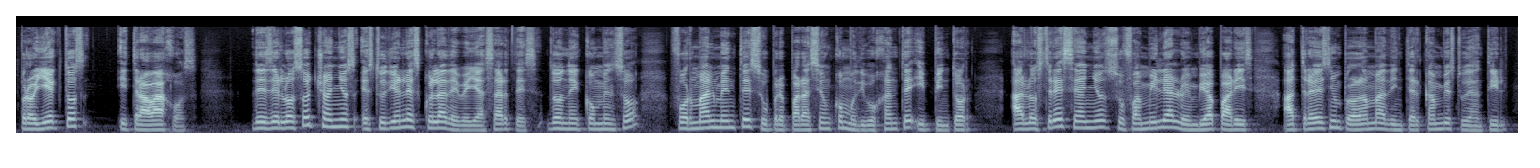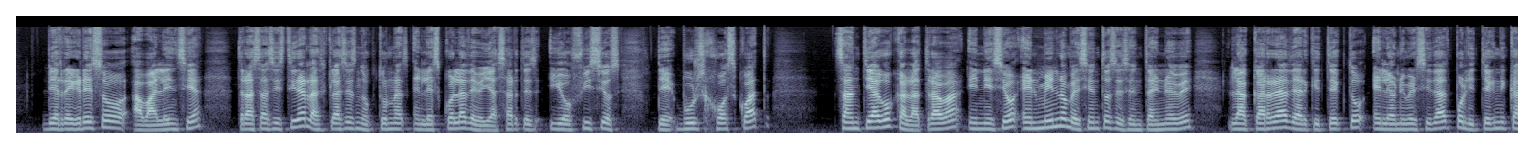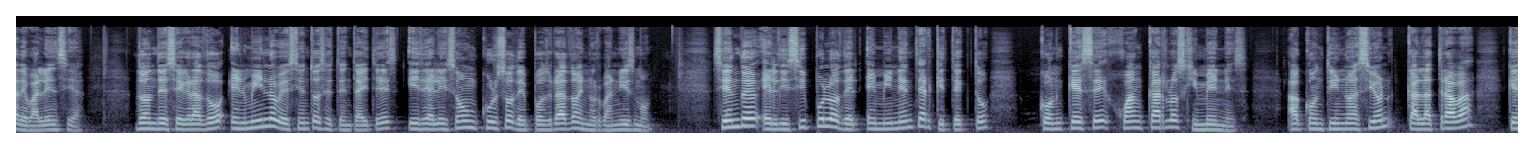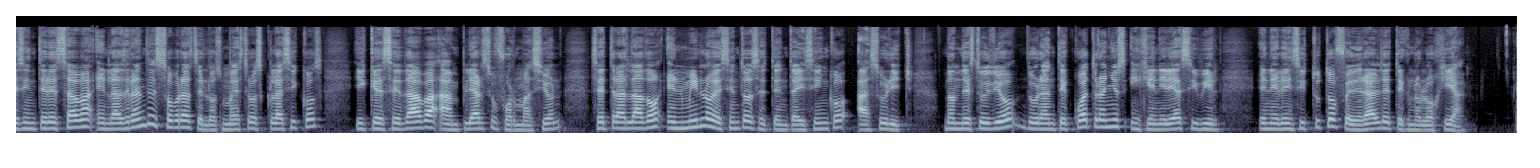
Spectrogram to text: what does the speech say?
Proyectos y trabajos. Desde los ocho años estudió en la Escuela de Bellas Artes, donde comenzó formalmente su preparación como dibujante y pintor. A los 13 años su familia lo envió a París a través de un programa de intercambio estudiantil. De regreso a Valencia, tras asistir a las clases nocturnas en la Escuela de Bellas Artes y Oficios de Bourges-Hosquat, Santiago Calatrava inició en 1969 la carrera de arquitecto en la Universidad Politécnica de Valencia donde se graduó en 1973 y realizó un curso de posgrado en urbanismo, siendo el discípulo del eminente arquitecto conquese Juan Carlos Jiménez. A continuación, Calatrava, que se interesaba en las grandes obras de los maestros clásicos y que se daba a ampliar su formación, se trasladó en 1975 a Zúrich, donde estudió durante cuatro años ingeniería civil en el Instituto Federal de Tecnología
